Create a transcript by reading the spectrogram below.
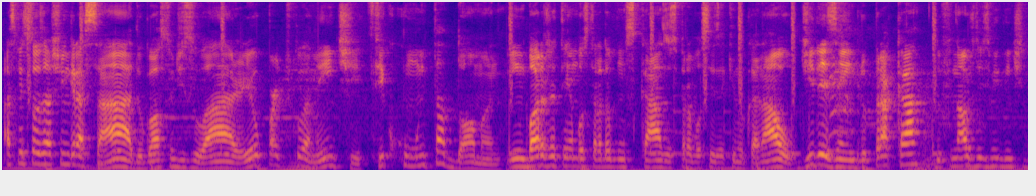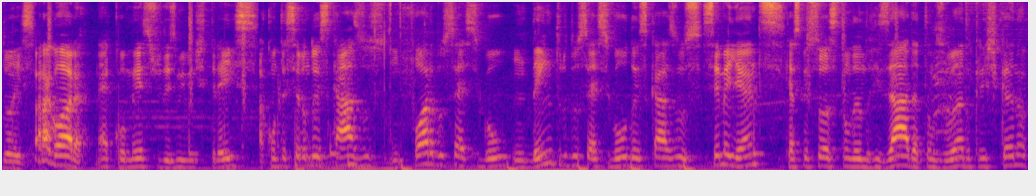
As pessoas acham engraçado, gostam de zoar. Eu, particularmente, fico com muita dó, mano. E embora eu já tenha mostrado alguns casos pra vocês aqui no canal, de dezembro pra cá, do final de 2022 para agora, né, começo de 2023, aconteceram dois casos, um fora do CSGO, um dentro do CSGO, dois casos semelhantes, que as pessoas estão dando risada, estão zoando, criticando.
